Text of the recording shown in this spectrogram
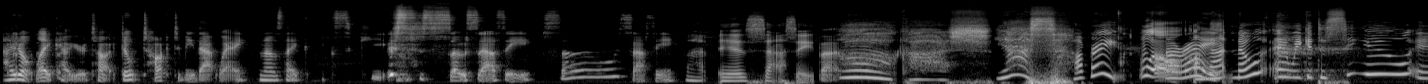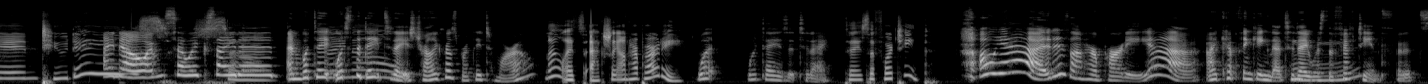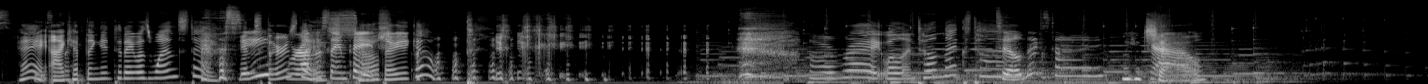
I don't like how you're talk. Don't talk to me that way. And I was like, excuse, so sassy, so sassy. That is sassy. But Oh gosh. Yes. All right. Well, All on that note, and we get to see you in two days. I know, I'm so excited. So- and what date? What's the date today? Is Charlie Girl's birthday tomorrow? no, it's actually on her party. What what day is it today? Today's the 14th. Oh yeah, it is on her party. Yeah, I kept thinking that today was the Mhm. fifteenth, but it's Hey, it's I kept thinking today was Wednesday. See? It's Thursday. We're on the same so page. there you go. All right. Well, until next time. Till next time. Ciao. Ciao.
